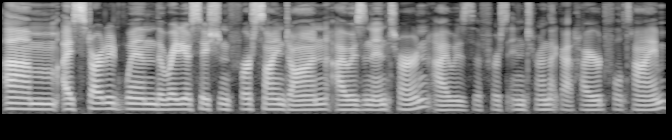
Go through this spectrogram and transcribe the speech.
Um, I started when the radio station first signed on. I was an intern. I was the first intern that got hired full time,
